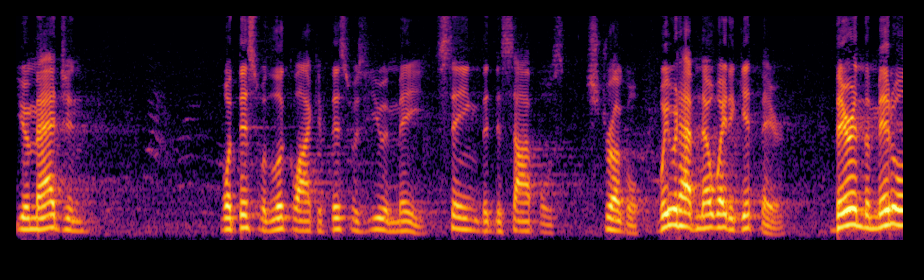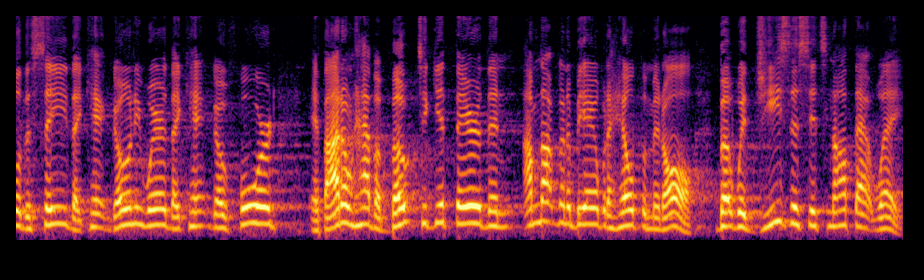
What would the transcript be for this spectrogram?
You imagine what this would look like if this was you and me seeing the disciples struggle. We would have no way to get there. They're in the middle of the sea. They can't go anywhere. They can't go forward. If I don't have a boat to get there, then I'm not going to be able to help them at all. But with Jesus, it's not that way.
